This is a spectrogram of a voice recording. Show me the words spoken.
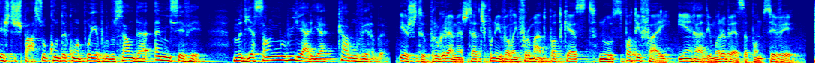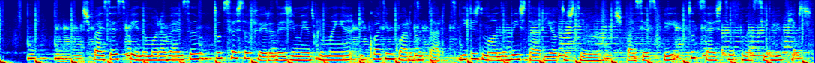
Este espaço conta com apoio à produção da AMICV, Mediação Imobiliária Cabo Verde. Este programa está disponível em formato podcast no Spotify e em radiomorabeza.cv. Espaço SP na Morabeza, tudo sexta-feira, 10h30 pela manhã e 4 h quarto da tarde. Dicas de moda, bem-estar e autoestima. Espaço SP, tudo sexta, na Silvia Pires.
